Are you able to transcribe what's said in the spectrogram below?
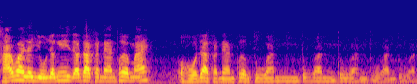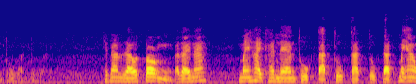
ถามว่าจะอยู่อย่างนี้เราได้คะแนนเพิ่มไหม โอ้โหได้คะแนนเพิ่มทุกวันทุกวันทุกวันทุกวันทุกวันทุกวันทุกวันฉะนั้นเราต้องอะไรนะ ไม่ให้คะแนนถูกตัด ถูกตัด ถูกตัดไม่เอา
